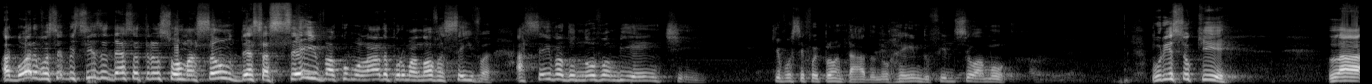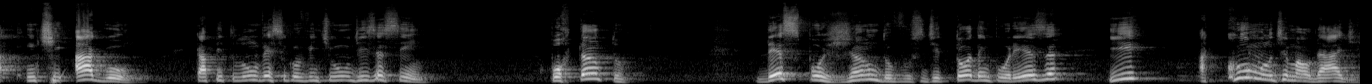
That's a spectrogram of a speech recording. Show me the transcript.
Agora você precisa dessa transformação, dessa seiva acumulada por uma nova seiva a seiva do novo ambiente que você foi plantado no reino do Filho do seu amor. Por isso que lá em Tiago, capítulo 1, versículo 21, diz assim: Portanto, despojando-vos de toda impureza e acúmulo de maldade.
